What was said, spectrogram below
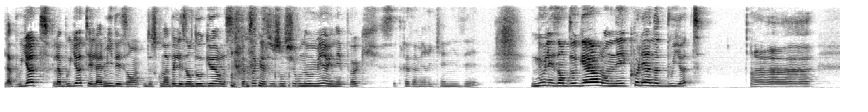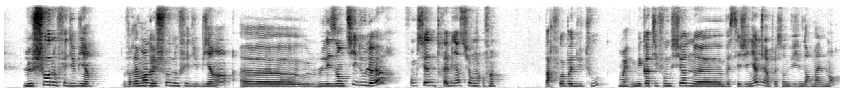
La bouillotte. La bouillotte est l'amie des de ce qu'on appelle les endo-girls. C'est comme ça qu'elles se sont surnommées à une époque. C'est très américanisé. Nous, les endo-girls, on est collés à notre bouillotte. Euh, le chaud nous fait du bien. Vraiment, le chaud nous fait du bien. Euh, les antidouleurs fonctionnent très bien sur moi. Enfin, parfois pas du tout. Mais quand ils fonctionnent, euh, bah, c'est génial, j'ai l'impression de vivre normalement.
